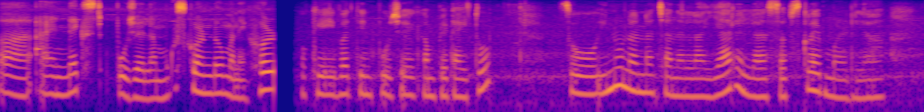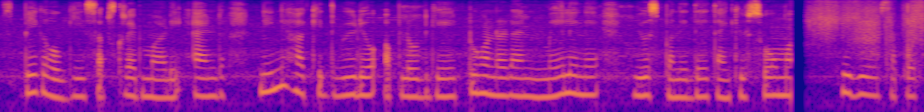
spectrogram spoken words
ಆ್ಯಂಡ್ ನೆಕ್ಸ್ಟ್ ಪೂಜೆ ಎಲ್ಲ ಮುಗಿಸ್ಕೊಂಡು ಮನೆಗೆ ಹೊರ ಓಕೆ ಇವತ್ತಿನ ಪೂಜೆ ಕಂಪ್ಲೀಟ್ ಆಯಿತು. ಸೊ ಇನ್ನೂ ನನ್ನ ಚಾನಲ್ನ ಯಾರೆಲ್ಲ ಸಬ್ಸ್ಕ್ರೈಬ್ ಮಾಡಿಲ್ಲ ಬೇಗ ಹೋಗಿ ಸಬ್ಸ್ಕ್ರೈಬ್ ಮಾಡಿ ಆ್ಯಂಡ್ ನಿನ್ನೆ ಹಾಕಿದ ವಿಡಿಯೋ ಅಪ್ಲೋಡ್ಗೆ ಟೂ ಹಂಡ್ರೆಡ್ ಆ್ಯಂಡ್ ಮೇಲೇ ವ್ಯೂಸ್ ಬಂದಿದೆ. ಥ್ಯಾಂಕ್ ಯು ಸೋ ಮಚ್ ಹೀಗೆ ಸಪೋರ್ಟ್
